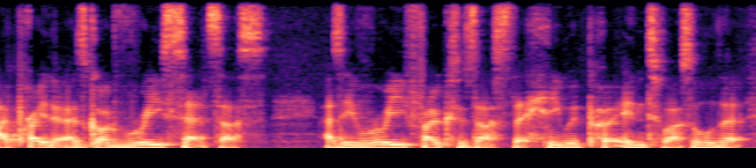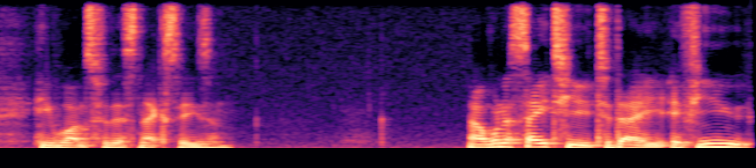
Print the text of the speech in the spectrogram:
I pray that as God resets us, as He refocuses us, that He would put into us all that He wants for this next season. Now, I want to say to you today if you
